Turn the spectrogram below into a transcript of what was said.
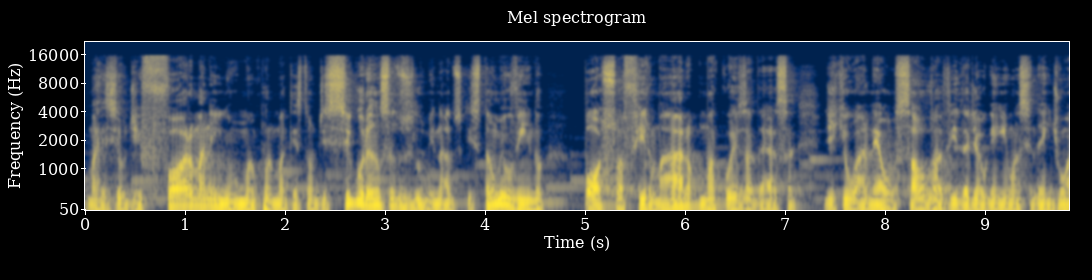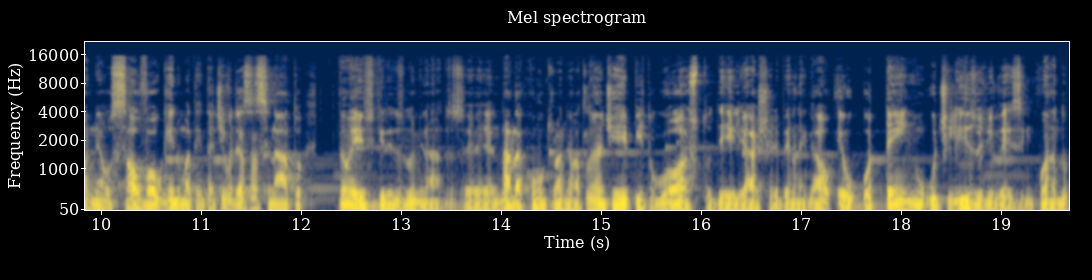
mas eu de forma nenhuma, por uma questão de segurança dos iluminados que estão me ouvindo, posso afirmar uma coisa dessa, de que o anel salva a vida de alguém em um acidente, um anel salva alguém numa tentativa de assassinato. Então é isso, queridos iluminados. É, nada contra o Anel Atlante, repito, gosto dele, acho ele bem legal. Eu o tenho, utilizo de vez em quando,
